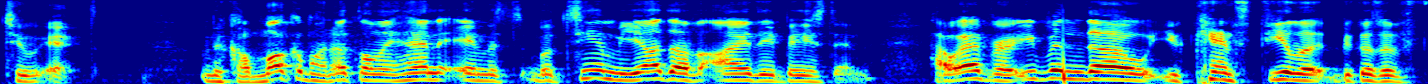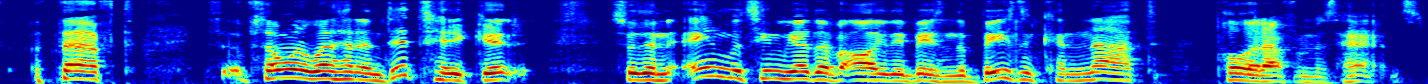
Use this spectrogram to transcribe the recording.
to it. However, even though you can't steal it because of theft, if someone went ahead and did take it, so then. The basin cannot pull it out from his hands.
